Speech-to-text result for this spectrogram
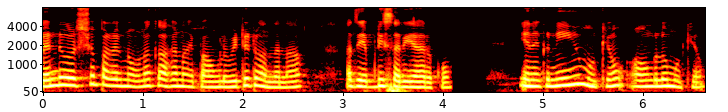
ரெண்டு வருஷம் பழகின உனக்காக நான் இப்போ அவங்கள விட்டுட்டு வந்தேன்னா அது எப்படி சரியாக இருக்கும்? எனக்கு நீயும் முக்கியம் அவங்களும் முக்கியம்.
